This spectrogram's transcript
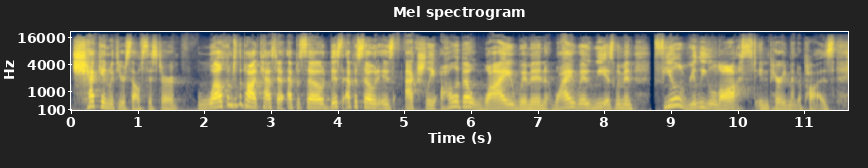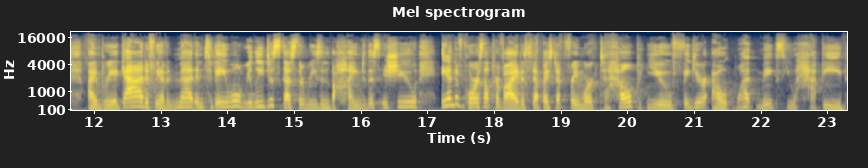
check in with yourself, sister. Welcome to the podcast episode. This episode is actually all about why women, why we as women feel really lost in perimenopause. I'm Bria Gadd, if we haven't met, and today we'll really discuss the reason behind this issue. And of course, I'll provide a step by step framework to help you figure out what makes you happy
